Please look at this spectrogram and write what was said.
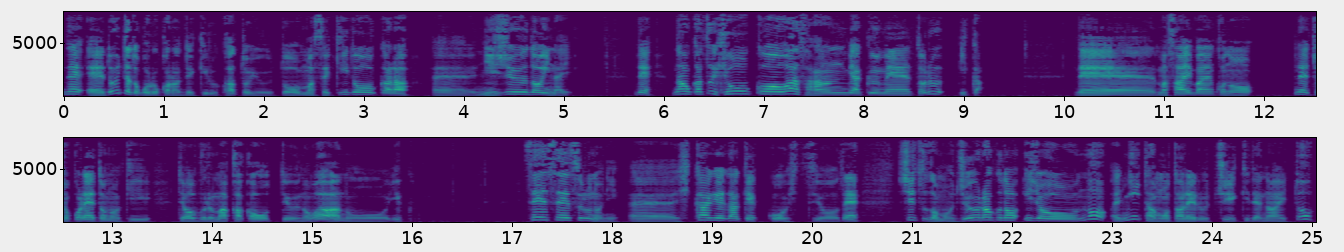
で、えー、どういったところからできるかというと、まあ、赤道から、えー、20度以内。で、なおかつ標高は300メートル以下。で、まあ、栽培、この、ね、チョコレートの木、テオブルマカカオっていうのは、あの、生成するのに、え、日陰が結構必要で、湿度も16度以上の、に保たれる地域でないと、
